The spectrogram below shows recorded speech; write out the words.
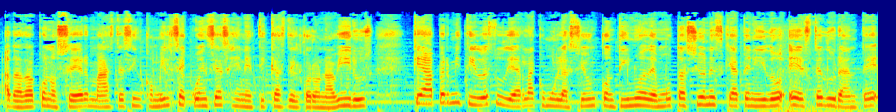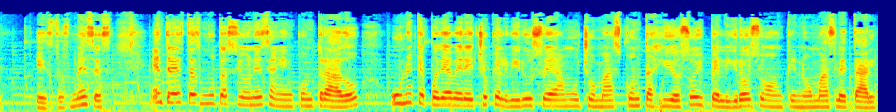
ha dado a conocer más de 5.000 secuencias genéticas del coronavirus que ha permitido estudiar la acumulación continua de mutaciones que ha tenido este durante estos meses. Entre estas mutaciones se han encontrado una que puede haber hecho que el virus sea mucho más contagioso y peligroso, aunque no más letal.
